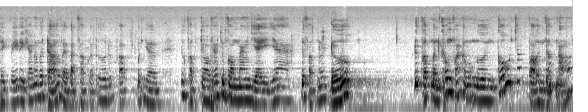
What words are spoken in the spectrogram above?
thì vị tỳ kheo nó mới trở về bạch phật là thưa đức phật. Bây giờ đức phật cho phép chúng con mang giày da, đức phật nói, được. Đức phật mình không phải là một người cố chấp vào hình thức nào hết.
